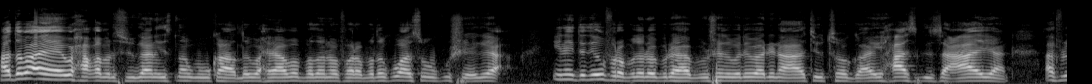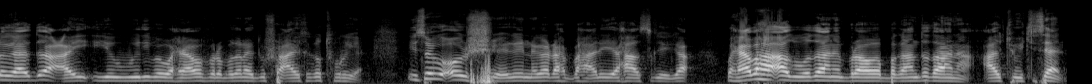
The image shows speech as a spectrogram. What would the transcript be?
Haddaba waxaa qabar sugaan isna wuu ka hadlay waxyaabo badan oo fara badan kuwaasoo uu ku sheegay inay dadyo fara badan oo baraha bulshada weliba dhinaca tigtoga ay xaaskiisa caayayaan aflagaadacay iyo weliba waxyaabo fara badan ay dusha ay kaga turayaan. Isaga oo sheegay naga dhex baxaliya xaaskayga waxyaabaha aada wadaan propagandadana aad joojisaan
